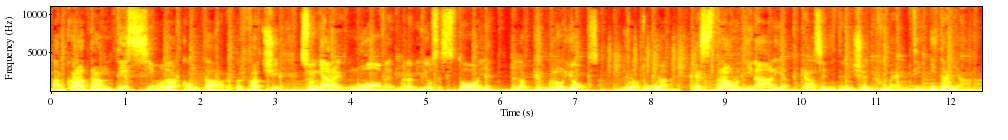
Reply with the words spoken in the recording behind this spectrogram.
ancora tantissimo da raccontare per farci sognare nuove, meravigliose storie della più gloriosa, duratura e straordinaria casa editrice di fumetti italiana.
